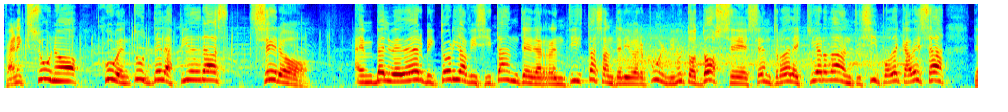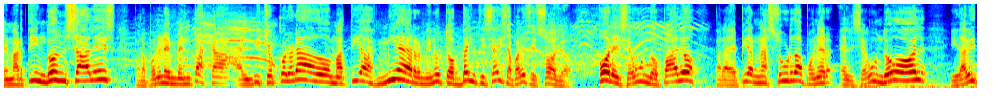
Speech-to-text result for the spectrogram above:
Fénix 1, Juventud de las Piedras 0 en Belvedere, victoria visitante de Rentistas ante Liverpool, minuto 12, centro de la izquierda, anticipo de cabeza de Martín González para poner en ventaja al bicho colorado, Matías Mier, minuto 26, aparece solo por el segundo palo para de pierna zurda poner el segundo gol y David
